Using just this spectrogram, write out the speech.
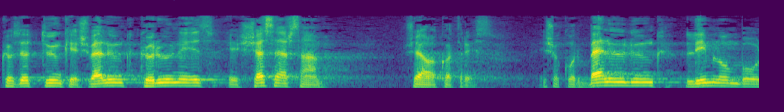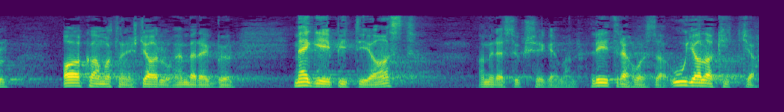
közöttünk és velünk, körülnéz, és se szerszám, se alkatrész. És akkor belőlünk, limlomból, alkalmatlan és gyarló emberekből megépíti azt, amire szüksége van. Létrehozza, úgy alakítja.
